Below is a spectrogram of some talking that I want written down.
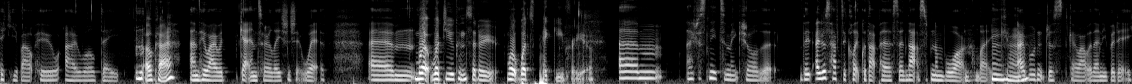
picky about who I will date Okay. and who I would get into a relationship with. Um, What What do you consider? What What's picky for you? um, I just need to make sure that. that I just have to click with that person. That's number one. Like I Mhm. wouldn't just go out with anybody.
